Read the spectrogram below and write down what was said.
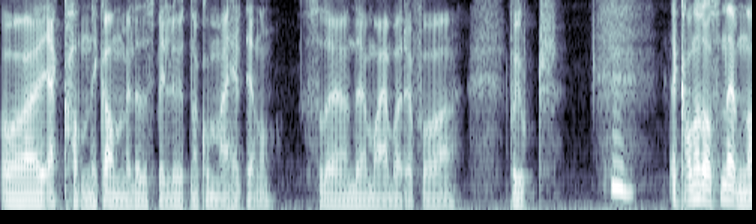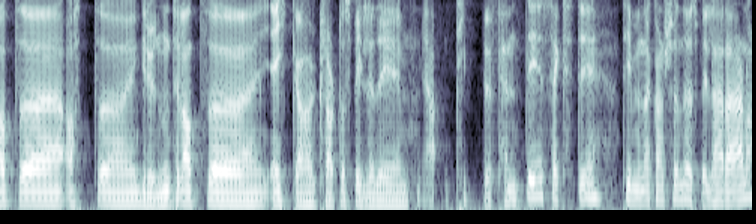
Og jeg kan ikke anmelde det spillet uten å komme meg helt gjennom. Så det, det må jeg bare få, få gjort. Jeg kan da også nevne at, eh, at eh, grunnen til at eh, jeg ikke har klart å spille de ja, tippe 50-60 timene kanskje det spillet her er, da.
